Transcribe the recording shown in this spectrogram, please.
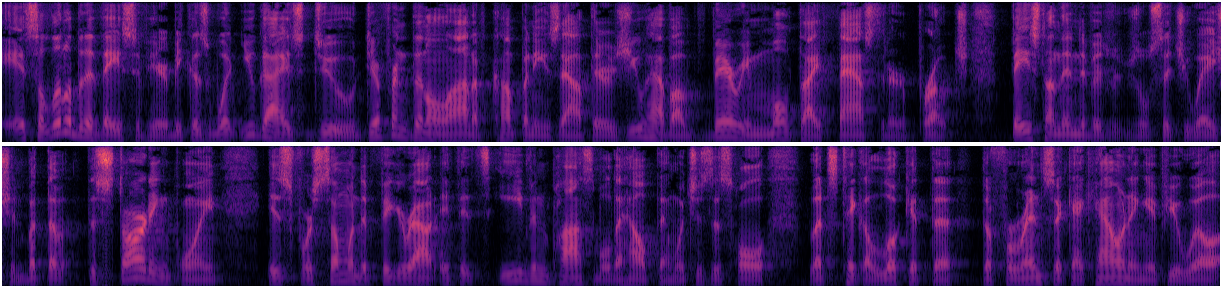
it's a little bit evasive here because what you guys do, different than a lot of companies out there, is you have a very multifaceted approach based on the individual situation. But the, the starting point is for someone to figure out if it's even possible to help them, which is this whole let's take a look at the, the forensic accounting, if you will,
